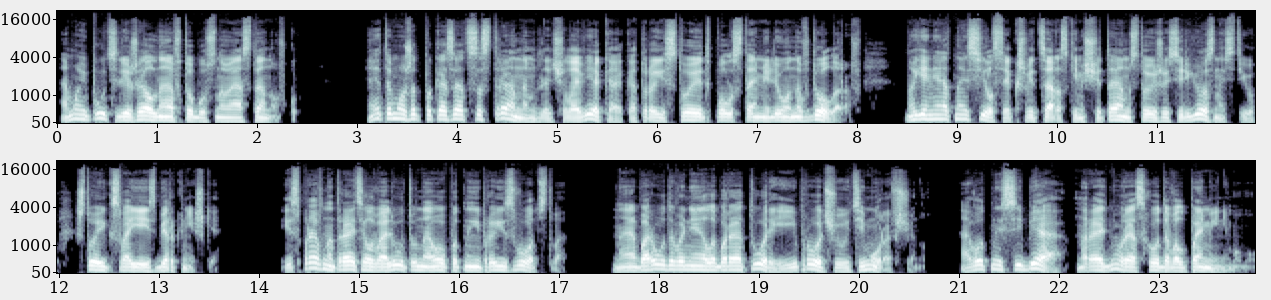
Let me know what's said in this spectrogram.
а мой путь лежал на автобусную остановку. Это может показаться странным для человека, который стоит полста миллионов долларов, но я не относился к швейцарским счетам с той же серьезностью, что и к своей сберкнижке. Исправно тратил валюту на опытные производства, на оборудование лаборатории и прочую тимуровщину. А вот на себя, на родню расходовал по минимуму.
